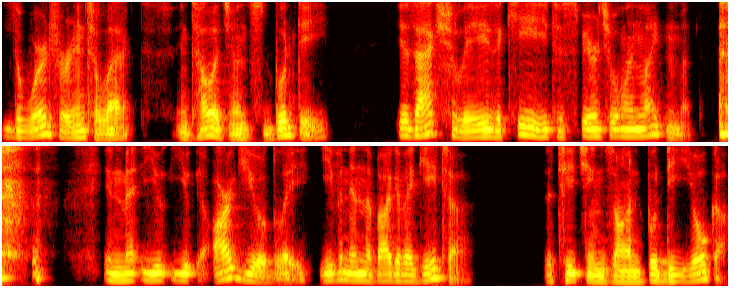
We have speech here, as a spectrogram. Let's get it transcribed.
the word for intellect, intelligence, buddhi, is actually the key to spiritual enlightenment. in you, you arguably, even in the Bhagavad Gita, the teachings on buddhi yoga,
